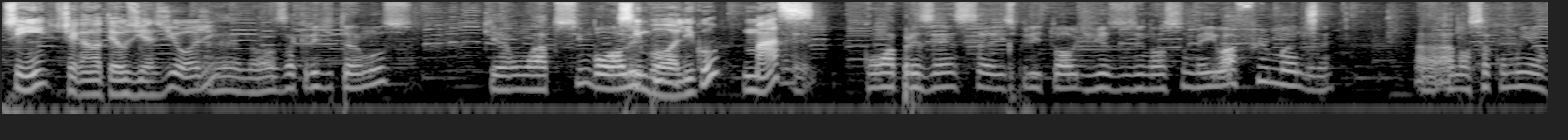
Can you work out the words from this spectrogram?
sim, chegando até os dias de hoje, É, nós acreditamos que é um ato simbólico, simbólico, mas com a presença espiritual de Jesus em nosso meio, afirmando né, a, a nossa comunhão.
